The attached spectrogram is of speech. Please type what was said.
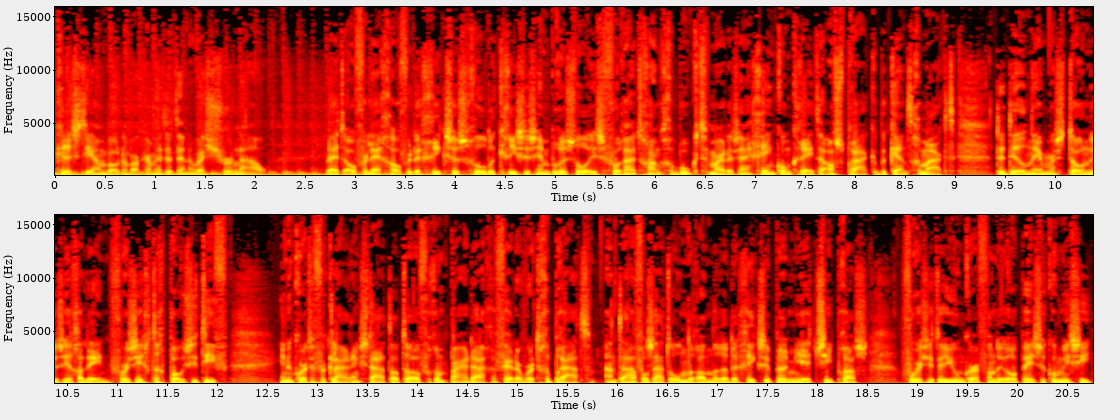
Christian Bonenbakker met het NOS Journaal. Bij het overleg over de Griekse schuldencrisis in Brussel is vooruitgang geboekt, maar er zijn geen concrete afspraken bekendgemaakt. De deelnemers toonden zich alleen voorzichtig positief. In een korte verklaring staat dat er over een paar dagen verder wordt gepraat. Aan tafel zaten onder andere de Griekse premier Tsipras, voorzitter Juncker van de Europese Commissie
